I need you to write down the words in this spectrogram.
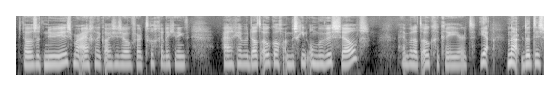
zoals het nu is. Maar eigenlijk als je zo ver terug gaat, dat je denkt, eigenlijk hebben we dat ook al, misschien onbewust zelfs, hebben we dat ook gecreëerd. Ja, nou, dat is,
